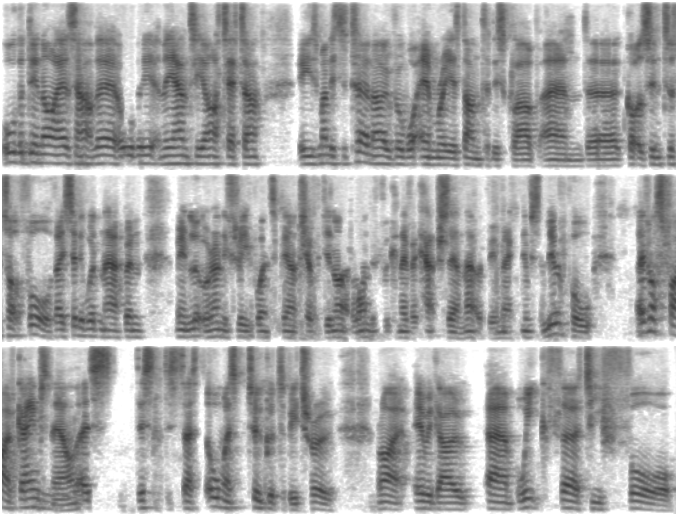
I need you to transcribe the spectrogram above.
All the deniers out there, all the the anti Arteta. He's managed to turn over what Emery has done to this club and uh, got us into top four. They said it wouldn't happen. I mean, look, we're only three points behind Sheffield United. I wonder if we can ever catch them. That would be magnificent. Liverpool, they've lost five games now. That's this, this that's almost too good to be true. Right, here we go. Um, week 34.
